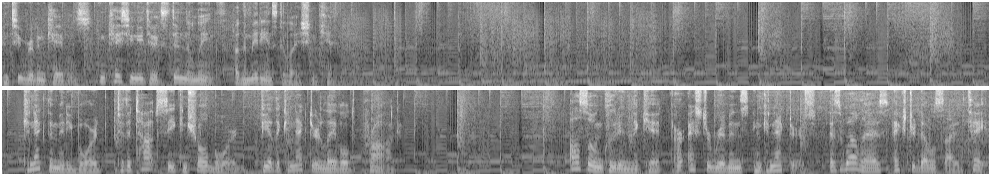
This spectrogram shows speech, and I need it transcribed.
and two ribbon cables in case you need to extend the length of the MIDI installation kit. Connect the MIDI board to the top C control board via the connector labeled Prog. Also included in the kit are extra ribbons and connectors, as well as extra double-sided tape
